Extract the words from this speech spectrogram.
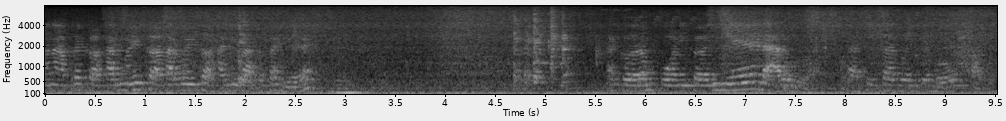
અને કહારમાં કહારમાં કહાની વાતો કાઢીએ હે? આ ગરમ પાણી કરીને દારૂ સાસુ શાકભાજી કે બહુ ખાવું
